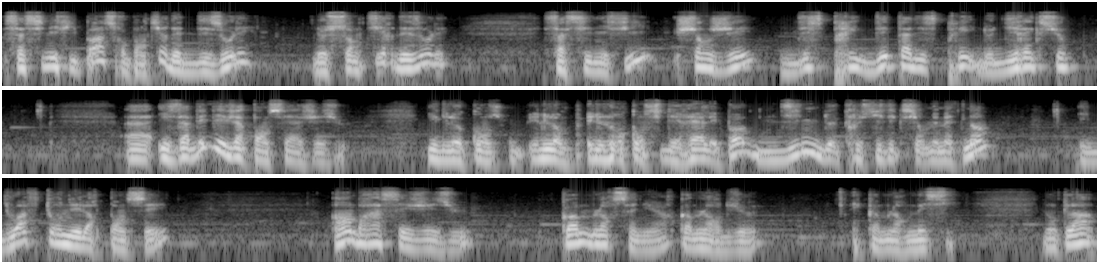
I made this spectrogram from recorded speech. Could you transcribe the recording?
ça signifie pas se repentir d'être désolé, de se sentir désolé. Ça signifie changer d'esprit, d'état d'esprit, de direction. Euh, ils avaient déjà pensé à Jésus. Ils l'ont considéré à l'époque digne de crucifixion. Mais maintenant, ils doivent tourner leur pensée, embrasser Jésus comme leur Seigneur, comme leur Dieu et comme leur Messie. Donc là,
